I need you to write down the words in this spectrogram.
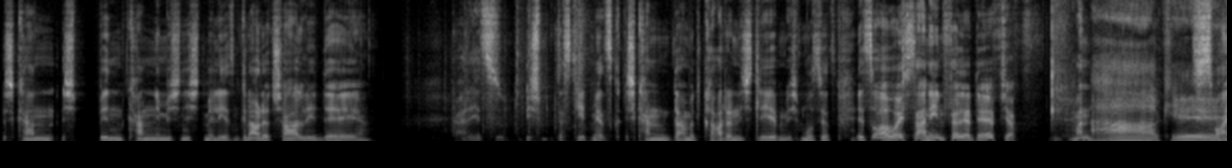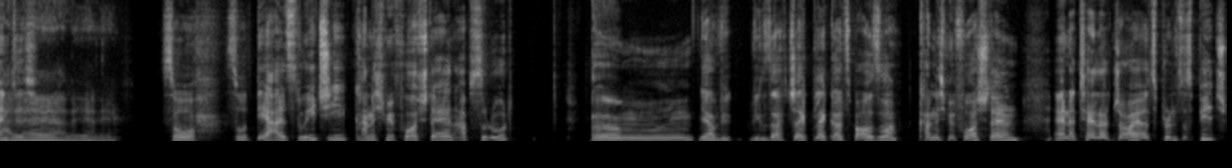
Ich kann, ich bin, kann nämlich nicht mehr lesen. Genau, der Charlie Day. Jetzt, ich, das geht mir jetzt, ich kann damit gerade nicht leben. Ich muss jetzt, It's Always Sunny in Philadelphia. Mann. Ah, okay. Das meinte ich. Alle, alle. So, so, der als Luigi kann ich mir vorstellen, absolut. Ähm, ja, wie, wie, gesagt, Jack Black als Bowser kann ich mir vorstellen. Anna Taylor Joy als Princess Peach.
